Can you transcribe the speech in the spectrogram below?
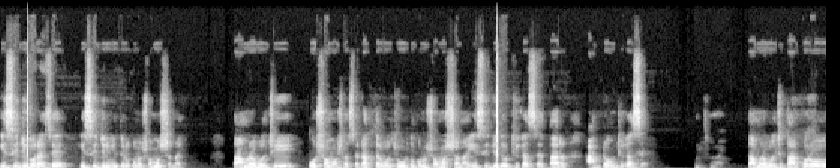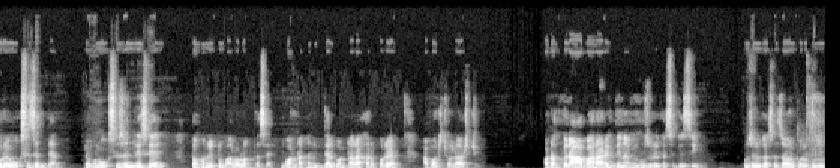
ইসিজি করাইছে ইসিজির ভিতরে কোনো সমস্যা নাই। তা আমরা বলছি ওর সমস্যা আছে। ডাক্তার বলছে ওর তো কোনো সমস্যা নাই। ইসিজি তো ঠিক আছে তার আপ ডাউন ঠিক আছে। আচ্ছা। তা আমরা বলছি তারপরেও ওরে অক্সিজেন দেন। যখন অক্সিজেন দিছে তখন একটু ভালো লাগতেছে। ঘন্টাখানিক দেড় ঘণ্টা রাখার পরে আবার চলে আসছি। হঠাৎ করে আবার আরেকদিন আমি হুজুরের কাছে গেছি। হুজুরের কাছে যাওয়ার পরে হুজুর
